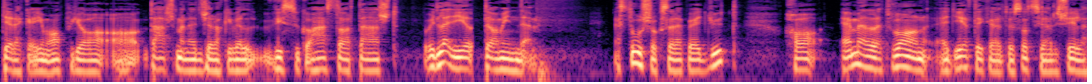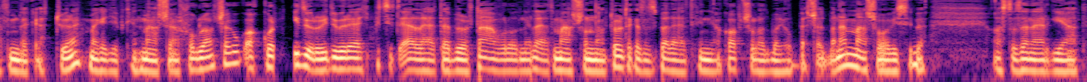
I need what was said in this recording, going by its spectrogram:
gyerekeim apja, a társmenedzser, akivel visszük a háztartást, vagy legyél te a minden. Ez túl sok szerep együtt, ha emellett van egy értékelhető szociális élet mind a kettőnek, meg egyébként más elfoglaltságok, akkor időről időre egy picit el lehet ebből távolodni, lehet máshonnan töltekezni, ezt be lehet vinni a kapcsolatba, jobb esetben nem máshol viszi be azt az energiát,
